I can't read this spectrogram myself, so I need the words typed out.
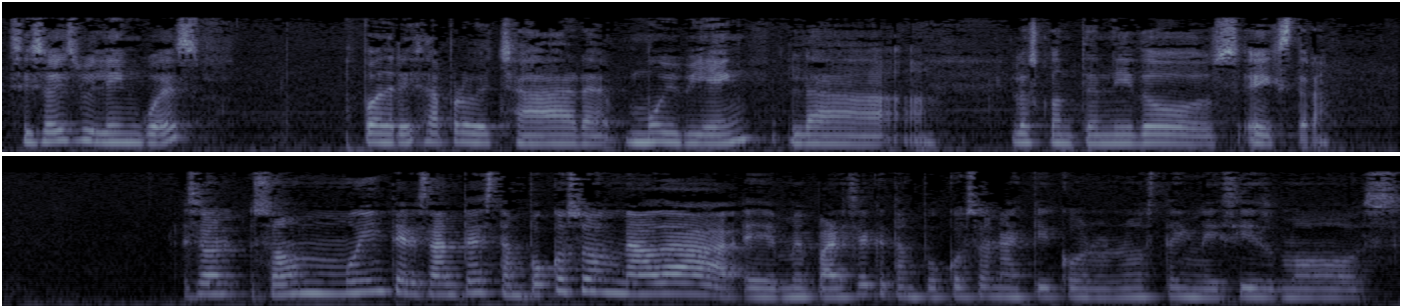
si sois bilingües, podréis aprovechar muy bien la, los contenidos extra. Son, son muy interesantes, tampoco son nada, eh, me parece que tampoco son aquí con unos tecnicismos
